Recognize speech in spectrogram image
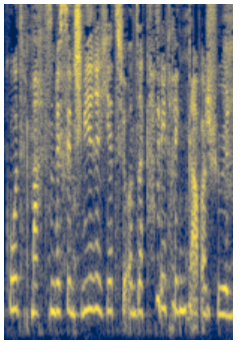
gut, macht's ein bisschen schwierig jetzt für unser Kaffee trinken, aber schön.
